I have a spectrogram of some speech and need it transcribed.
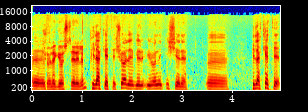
e, Şöyle gösterelim. plaketi, şöyle bir örnek iş yeri e, plaketi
